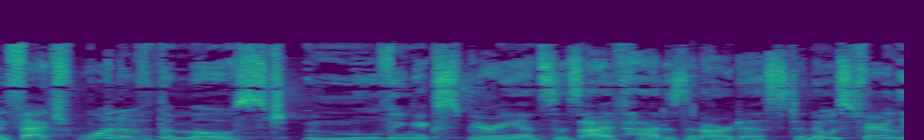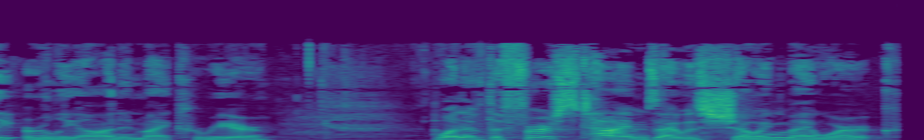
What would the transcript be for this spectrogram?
In fact, one of the most moving experiences I've had as an artist, and it was fairly early on in my career, one of the first times I was showing my work,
